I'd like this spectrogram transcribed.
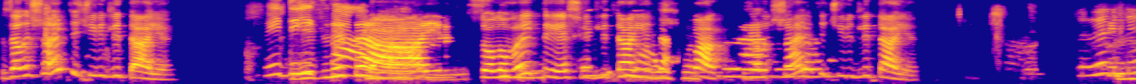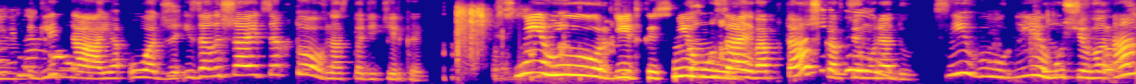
залишається чи відлітає? Відлітає. Соловей теж відлітає. Шпак залишається чи відлітає? Відлітає. Отже, і залишається хто в нас тоді тільки? Снігур, дітки, Тому снігур. зайва пташка в цьому ряду снігур, Снігур. тому що вона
